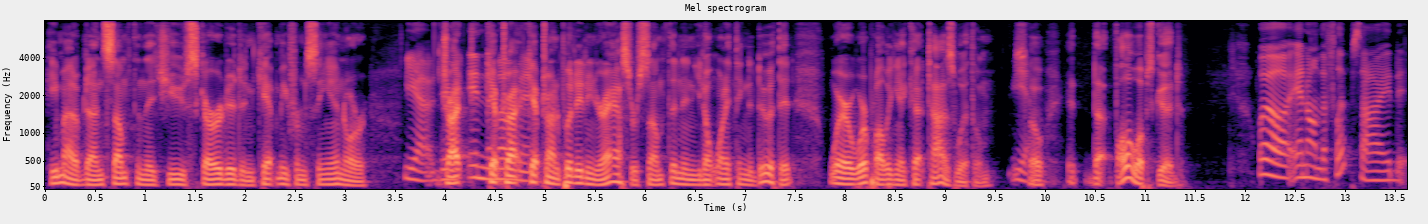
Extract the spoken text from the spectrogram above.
He might have done something that you skirted and kept me from seeing, or Yeah, tried, kept trying kept trying to put it in your ass or something, and you don't want anything to do with it. Where we're probably going to cut ties with them. Yeah. So it, the follow up's good. Well, and on the flip side,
